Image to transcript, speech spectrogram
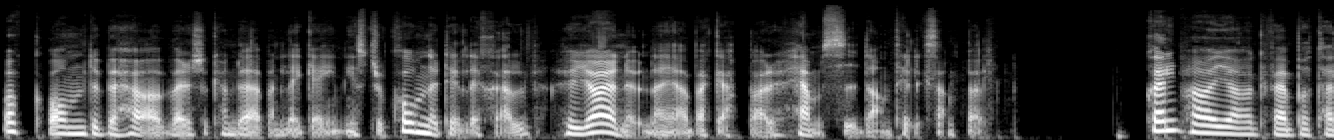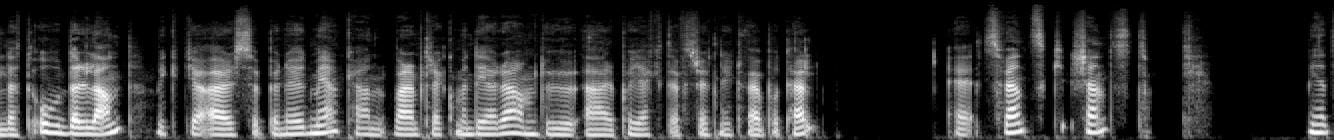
Och om du behöver så kan du även lägga in instruktioner till dig själv. Hur gör jag nu när jag backuppar hemsidan till exempel? Själv har jag webbhotellet Oderland, vilket jag är supernöjd med. Kan varmt rekommendera om du är på jakt efter ett nytt webbhotell. Ett svensk tjänst med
